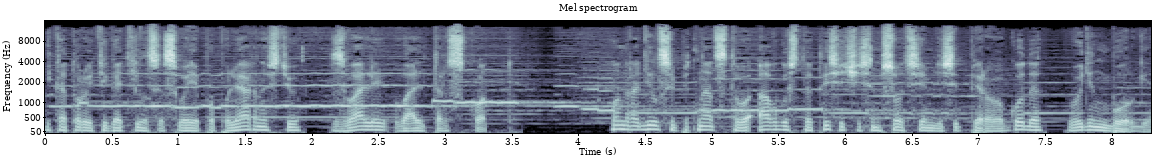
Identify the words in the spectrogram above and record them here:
и который тяготился своей популярностью, звали Вальтер Скотт. Он родился 15 августа 1771 года в Эдинбурге.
